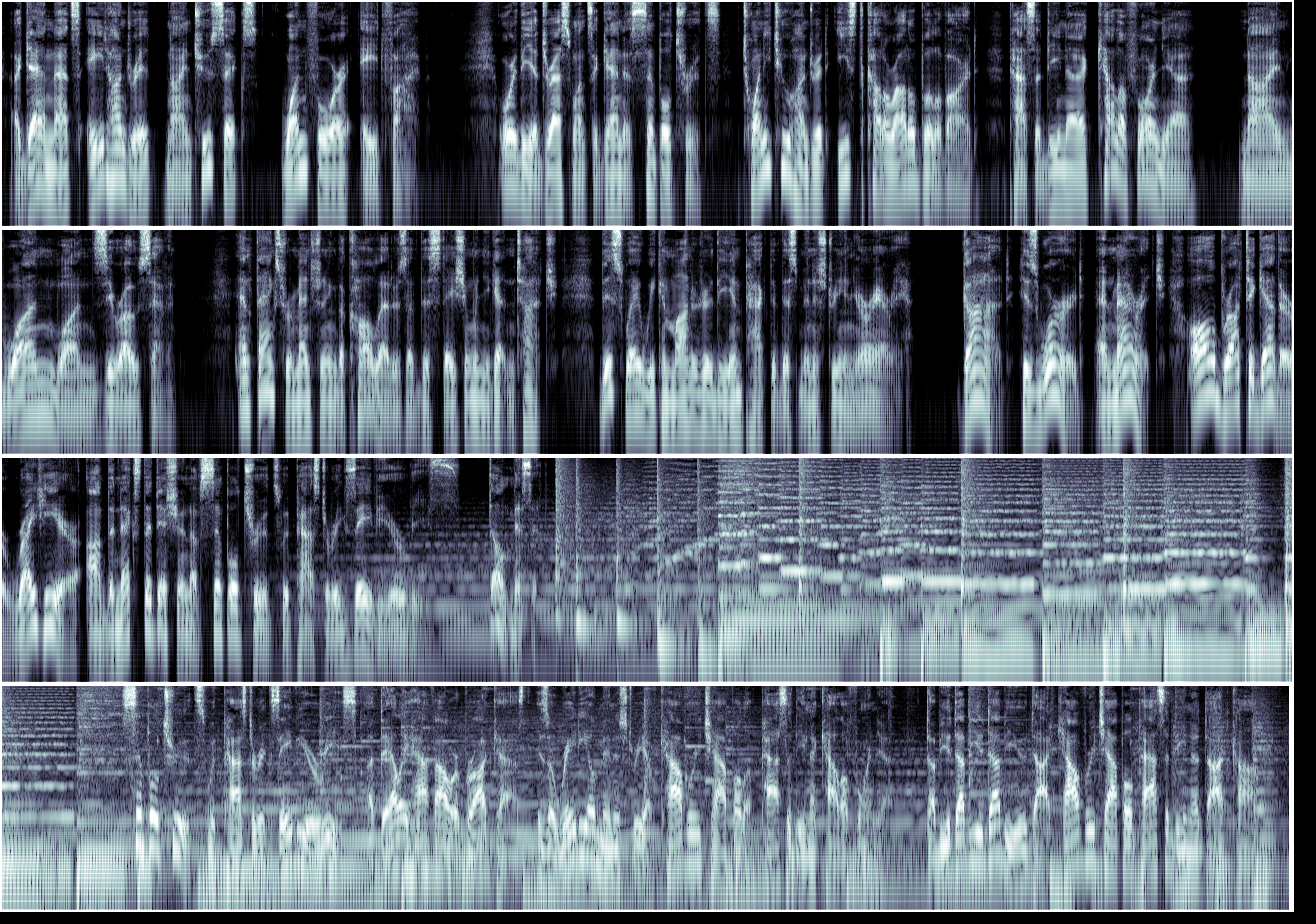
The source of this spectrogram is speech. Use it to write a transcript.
Again, that's 800 926 1485. Or the address once again is Simple Truths, 2200 East Colorado Boulevard, Pasadena, California 91107. And thanks for mentioning the call letters of this station when you get in touch. This way we can monitor the impact of this ministry in your area. God, His Word, and marriage, all brought together right here on the next edition of Simple Truths with Pastor Xavier Reese. Don't miss it. Simple Truths with Pastor Xavier Reese, a daily half hour broadcast, is a radio ministry of Calvary Chapel of Pasadena, California. www.calvarychapelpasadena.com.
